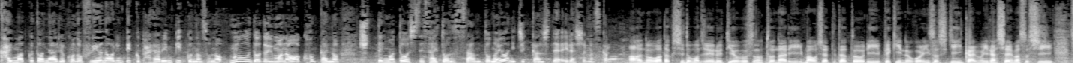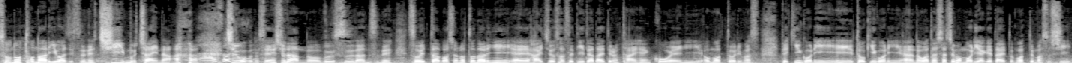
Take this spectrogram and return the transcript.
開幕となるこの冬のオリンピック・パラリンピックのそのムードというものを今回の出展を通して斉藤さんどのように実感していらっしゃいますか？あの私ども JNTO ブースの隣、今おっしゃってた通り、北京の五輪組織委員会もいらっしゃいますし、その隣はですね、チームチャイナ、中国の選手団のブースなんですね。そういった場所の隣に、えー、配置をさせていただいているのは大変光栄に思っております。北京五輪、冬季五輪、あの、私たちも盛り上げたいと思ってますし、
